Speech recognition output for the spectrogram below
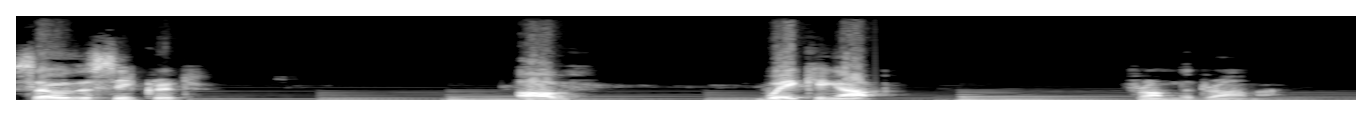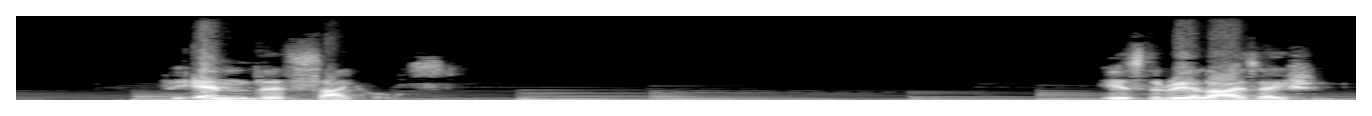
So the secret of waking up from the drama, the endless cycles, is the realization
